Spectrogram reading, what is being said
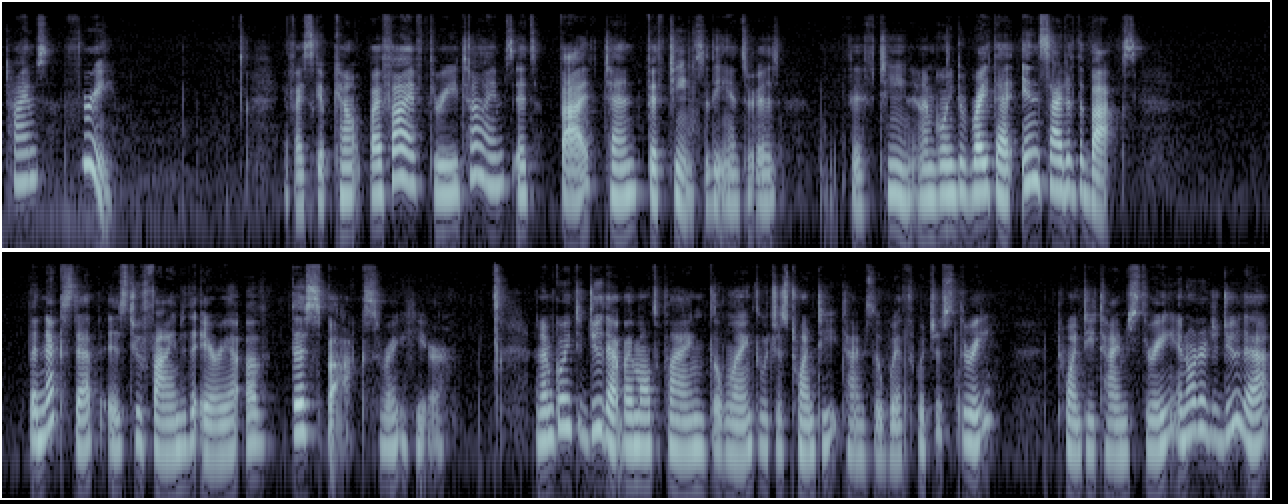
times 3. If I skip count by 5 three times, it's 5, 10, 15. So the answer is 15. And I'm going to write that inside of the box. The next step is to find the area of this box right here. And I'm going to do that by multiplying the length, which is 20, times the width, which is 3. 20 times 3. In order to do that,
